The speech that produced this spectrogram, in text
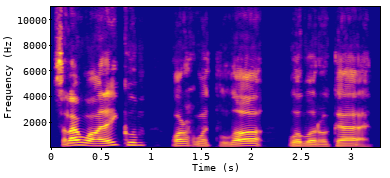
Assalamualaikum warahmatullahi wabarakatuh.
